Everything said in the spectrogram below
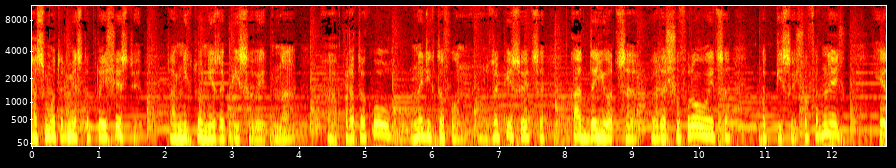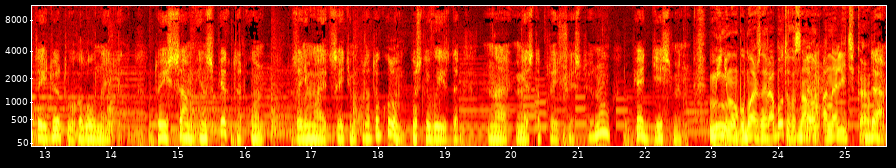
осмотр места происшествия, там никто не записывает на протокол на диктофон записывается, отдается, расшифровывается, подписываешь, оформляешь, и это идет в уголовное дело. То есть сам инспектор, он занимается этим протоколом после выезда на место происшествия, ну, 5-10 минут. Минимум бумажной работы, в основном да. аналитика. Да.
